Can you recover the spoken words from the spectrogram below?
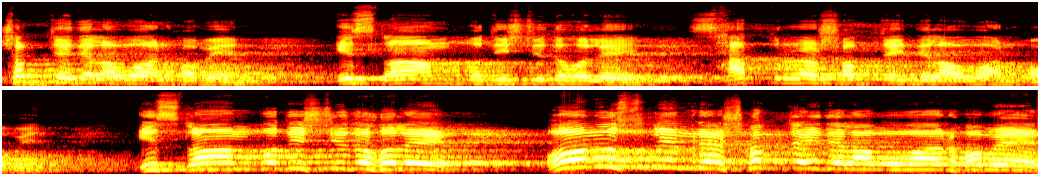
সবচাইতে লাভবান হবেন। ইসলাম প্রতিষ্ঠিত হলে ছাত্ররা সবচাইতে লাভবান হবেন। ইসলাম প্রতিষ্ঠিত হলে অমুসলিমরা সবচাইতে লাভবান হবেন।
